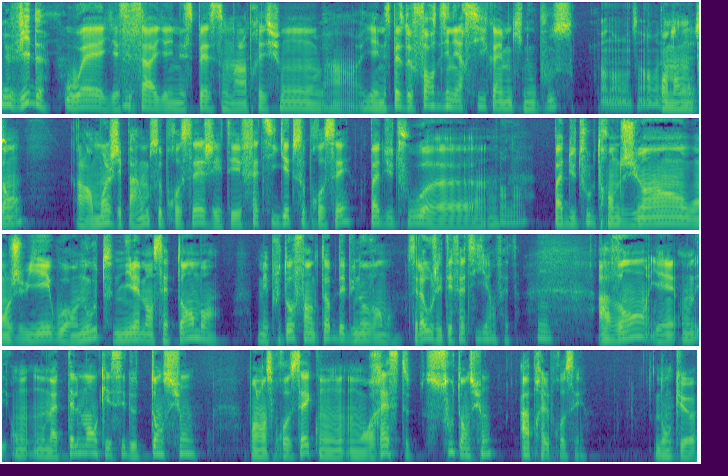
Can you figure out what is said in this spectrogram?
le vide Ouais, c'est ça. Il y a une espèce, on a l'impression, ben, il y a une espèce de force d'inertie quand même qui nous pousse. Pendant longtemps. pendant longtemps. Alors moi, j'ai par exemple ce procès, j'ai été fatigué de ce procès, pas du tout, euh, pas du tout le 30 juin ou en juillet ou en août, ni même en septembre, mais plutôt fin octobre, début novembre. C'est là où j'étais fatigué en fait. Hmm. Avant, on, a tellement encaissé de tension pendant ce procès qu'on reste sous tension après le procès. Donc, euh,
